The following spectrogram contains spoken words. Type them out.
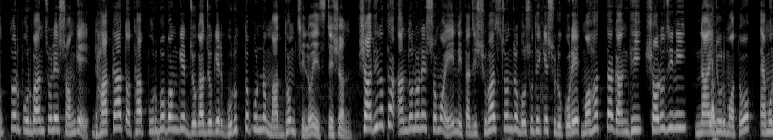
উত্তর পূর্বাঞ্চলের সঙ্গে ঢাকা তথা পূর্ববঙ্গের যোগাযোগের গুরুত্বপূর্ণ মাধ্যম ছিল এই স্টেশন। স্বাধীনতা আন্দোলনের সময়ে নেতাজি সুভাষচন্দ্র বসু থেকে শুরু করে মহাত্মা গান্ধী, সরোজিনী নাইডুর মতো এমন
